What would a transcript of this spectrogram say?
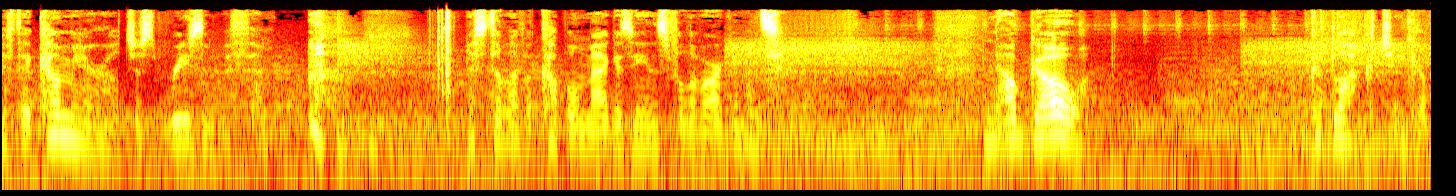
If they come here, I'll just reason with them. I still have a couple magazines full of arguments. Now go! Good luck, Jacob.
